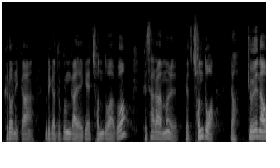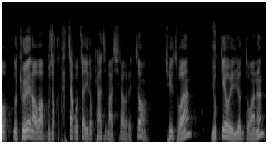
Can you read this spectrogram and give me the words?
그러니까 우리가 누군가에게 전도하고 그 사람을 그래서 전도 야 교회 나와 너 교회 나와 무조건 다짜고짜 이렇게 하지 마시라 그랬죠. 최소한 6개월 1년 동안은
